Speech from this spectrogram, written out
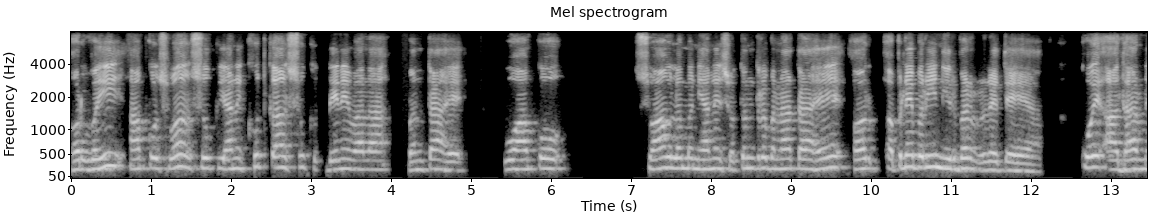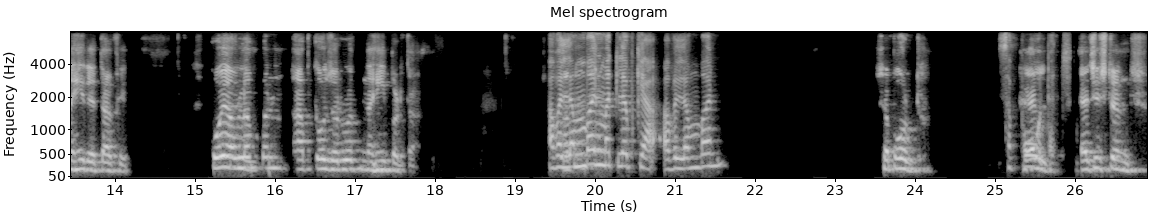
और वही आपको स्व सुख यानी खुद का सुख देने वाला बनता है। वो आपको स्वावलंबन यानी स्वतंत्र बनाता है और अपने पर ही निर्भर रहते हैं आप। कोई आधार नहीं रहता फिर। कोई अवलंबन आपको ज़रूरत नहीं पड़ता। अवलंबन मतलब क्या? अवलंबन? सपोर्ट। सपोर्ट अच्छा। असिस्टेंस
